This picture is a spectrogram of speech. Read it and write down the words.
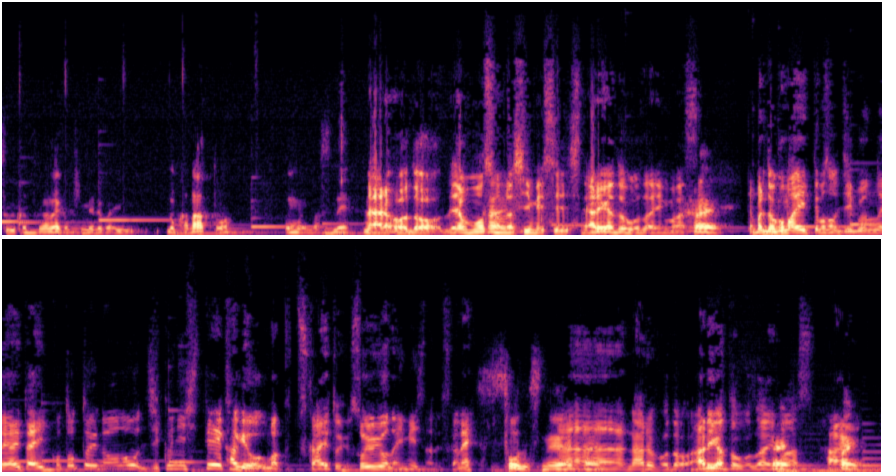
継ぐか継がないか決めればいいのかなとは思いますね。なるほど。で、もさんらしいメッセージですね。はい、ありがとうございます。はい。やっぱりどこまで行ってもその自分のやりたいことというのを軸にして影をうまく使えという、そういうようなイメージなんですかね。そうですね。はい、なるほど。ありがとうございます。はい、はい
